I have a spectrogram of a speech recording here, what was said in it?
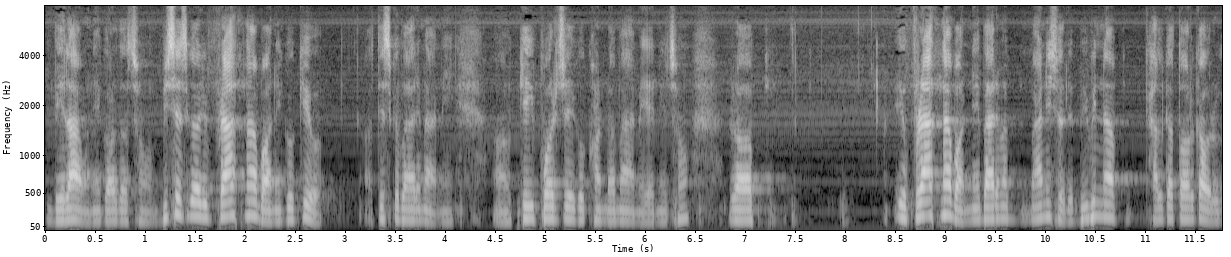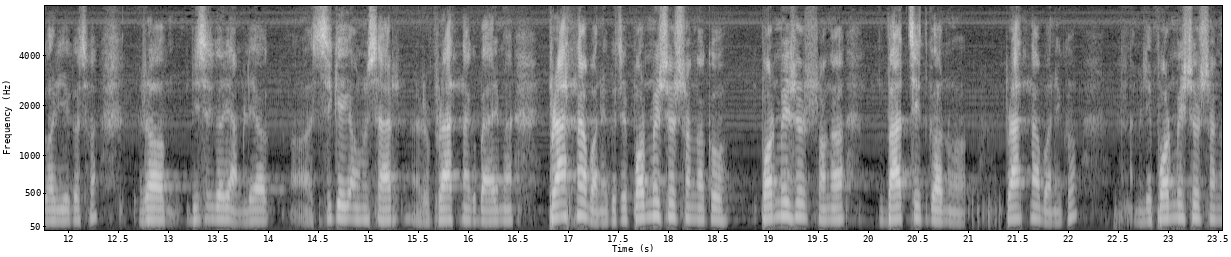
भेला हुने गर्दछौँ। विशेष गरी प्रार्थना भनेको के हो? त्यसको बारेमा हामी केही परिचयको खण्डमा हामी हेर्नेछौँ। र यो प्रार्थना भन्ने बारेमा मानिसहरूले विभिन्न खालका तर्कहरू गरिएको छ र विशेष गरी हामीले सिकेको अनुसार र प्रार्थनाको बारेमा प्रार्थना भनेको चाहिँ परमेश्वरसँगको परमेश्वरसँग बातचित गर्नु हो। प्रार्थना भनेको हामीले परमेश्वरसँग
